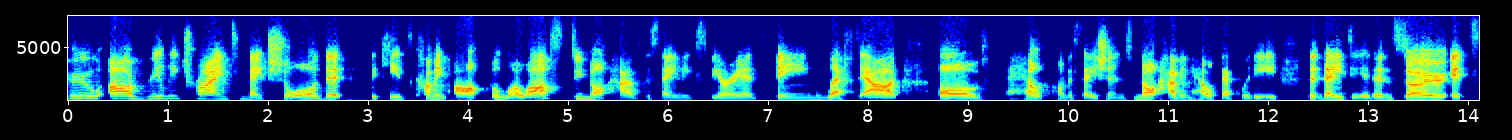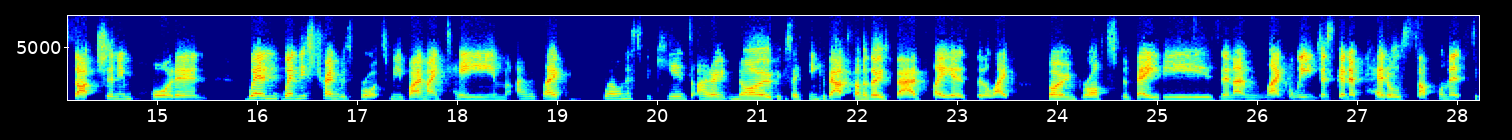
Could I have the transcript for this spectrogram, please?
who are really trying to make sure that the kids coming up below us do not have the same experience being left out of health conversations, not having health equity that they did. And so it's such an important when when this trend was brought to me by my team, I was like, wellness for kids, I don't know, because I think about some of those bad players that are like bone broths for babies. And I'm like, are we just to peddle supplements to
